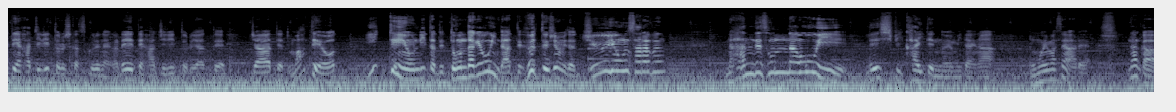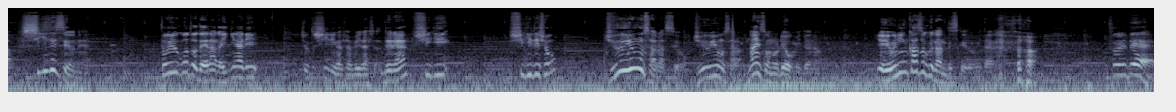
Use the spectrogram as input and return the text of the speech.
0.8リットルしか作れないから0.8リットルやってじゃーってやって待てよ。1.4リッターってどんだけ多いんだってふっと後ろ見たら14皿分。なんでそんな多いレシピ書いてんのよみたいな思いません？あれ。なんか不思議ですよね。ということでなんかいきなりちょっとシリが喋りだした。でね不思議。不思議でしょ？14皿っすよ。14皿。何その量？みたいな。いや4人家族なんですけどみたいな。それで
